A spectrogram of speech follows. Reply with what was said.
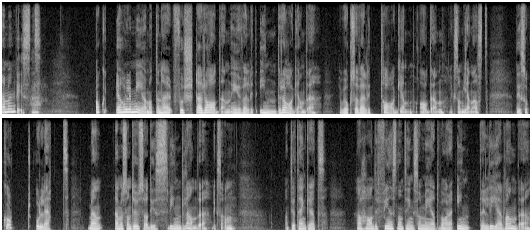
Ja men visst. Ja. Och jag håller med om att den här första raden är ju väldigt indragande. Jag blir också väldigt tagen av den liksom genast. Det är så kort och lätt, men, ja, men som du sa, det är svindlande. Liksom. Att jag tänker att jaha, det finns någonting som är att vara inte levande.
